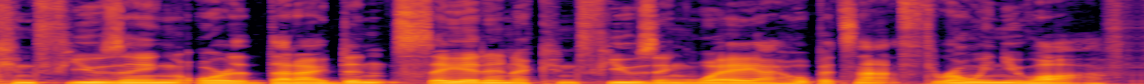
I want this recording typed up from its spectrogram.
confusing or that I didn't say it in a confusing way. I hope it's not throwing you off.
